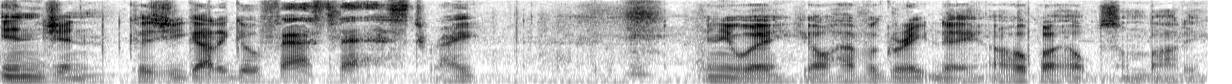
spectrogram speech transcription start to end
engine because you got to go fast, fast, right? Anyway, y'all have a great day. I hope I helped somebody.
